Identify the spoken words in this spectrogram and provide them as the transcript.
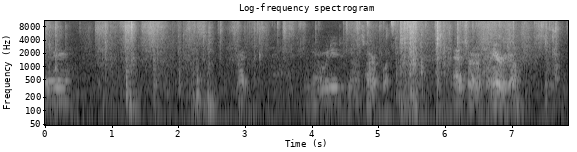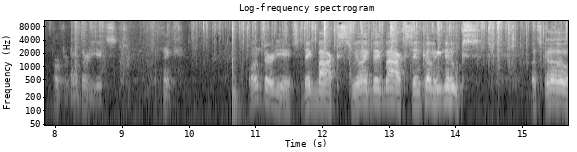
There. Right. Is that what we need? No, it's 100 foot. That's 100 foot. Here we go. Perfect. 138s. I think. 138s. Big box. We like big box. Incoming nukes. Let's go.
